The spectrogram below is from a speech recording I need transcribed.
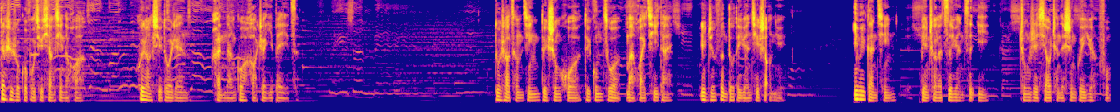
但是如果不去相信的话，会让许多人很难过好这一辈子。多少曾经对生活、对工作满怀期待、认真奋斗的元气少女，因为感情。变成了自怨自艾、终日消沉的深闺怨妇。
